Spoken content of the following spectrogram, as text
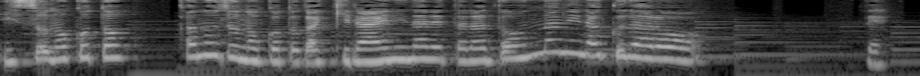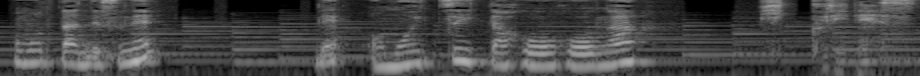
う。いっそのこと彼女のことが嫌いになれたらどんなに楽だろう。って思ったんですね。で思いついた方法がびっくりです。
